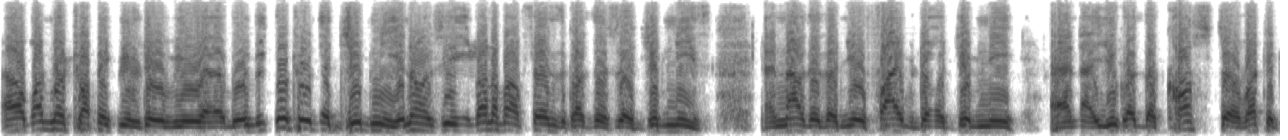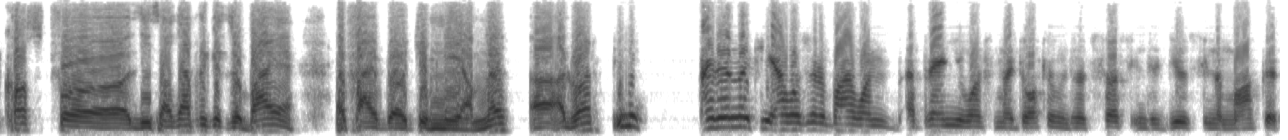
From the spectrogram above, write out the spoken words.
uh, one more topic we'll do. We, uh, we'll go to the Jimny. You know, see, a lot of our friends got this uh, Jimneys, and now there's a new five door Jimny, and uh, you got the cost, uh, what it cost for the South Africans to buy a, five door Jimny, Amna, uh, Adwar? I don't know. I was going to buy one, a brand new one for my daughter when it was first introduced in the market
